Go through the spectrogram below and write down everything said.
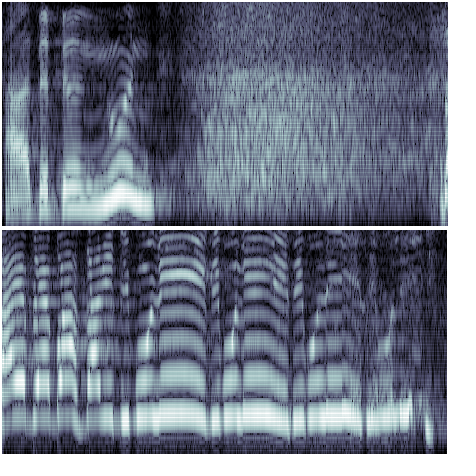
Ada dengun. Saya bebas dari dibuli, dibuli, dibuli, dibuli.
